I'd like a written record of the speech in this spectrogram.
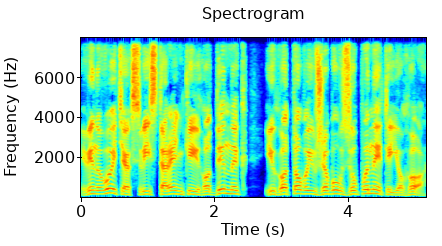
він витяг свій старенький годинник і готовий вже був зупинити його.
